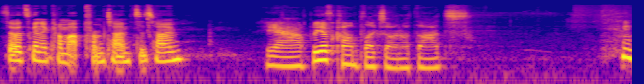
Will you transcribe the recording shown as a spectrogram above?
So it's going to come up from time to time. Yeah, we have complex Odo thoughts.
